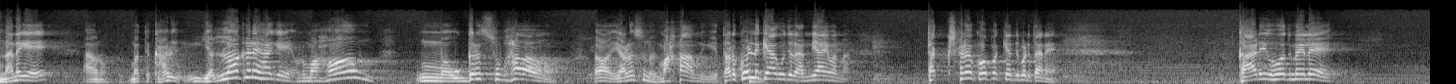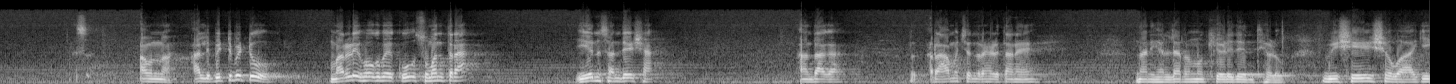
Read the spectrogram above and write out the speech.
ನನಗೆ ಅವನು, ಮತ್ತು ಕಾಡು, ಎಲ್ಲ ಕಡೆ ಹಾಗೆ, ಅವನು ಮಹಾ ಉಗ್ರ ಸ್ವಭಾವ ಅವನು. ಎಳಸು ಎಳಸನು, ಮಹಾ ಅವನಿಗೆ. ತಡ್ಕೊಳ್ಳಿಕ್ಕೆ ಆಗುವುದಿಲ್ಲ ಅನ್ಯಾಯವನ್ನು. ತಕ್ಷಣ ಕೋಪಕ್ಕೆ ಎದ್ದು ಬಿಡ್ತಾನೆ. ಕಾಡಿಗೆ ಹೋದ್ಮೇಲೆ ಸ- ಅವನ್ನ ಅಲ್ಲಿ ಬಿಟ್ಟುಬಿಟ್ಟು ಮರಳಿ ಹೋಗಬೇಕು, ಸುಮಂತ್ರ? ಏನು ಸಂದೇಶ? ಅಂದಾಗ ರಾಮಚಂದ್ರ ಹೇಳ್ತಾನೆ, ನಾನು ಎಲ್ಲರನ್ನೂ ಕೇಳಿದೆ ಅಂತ ಹೇಳು, ವಿಶೇಷವಾಗಿ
